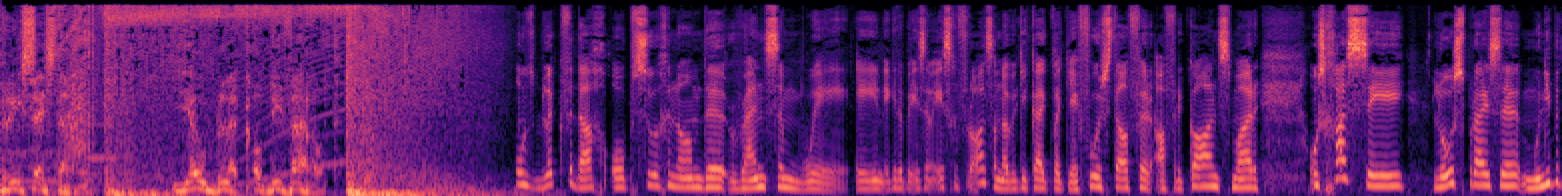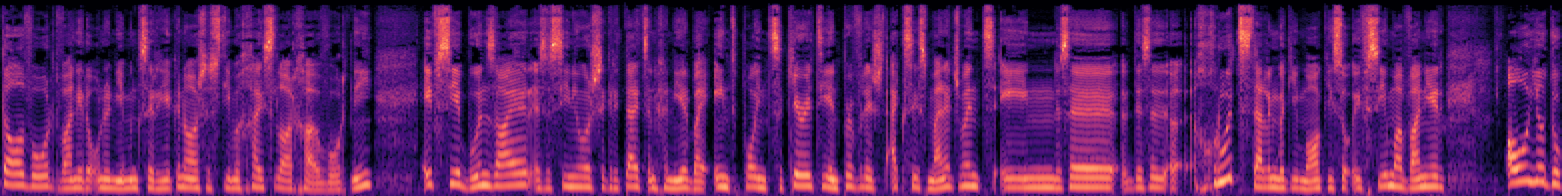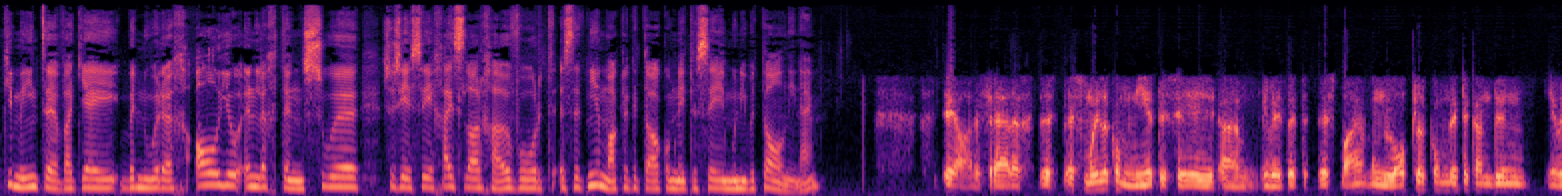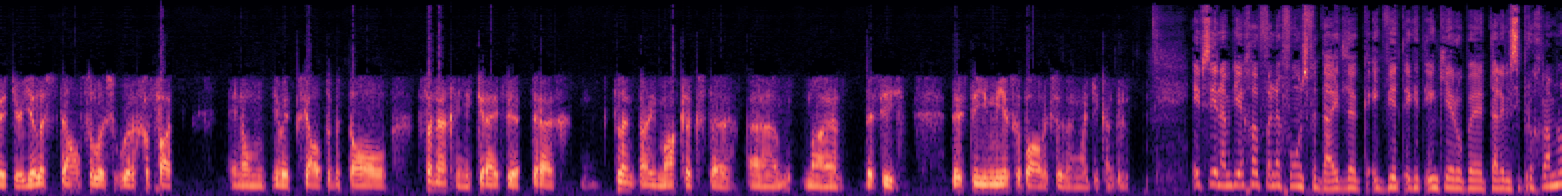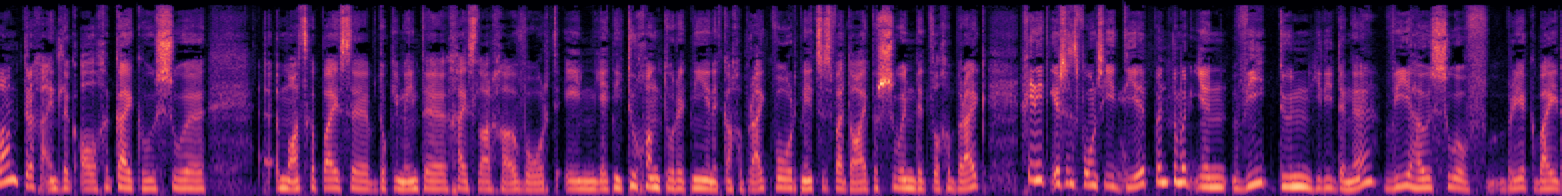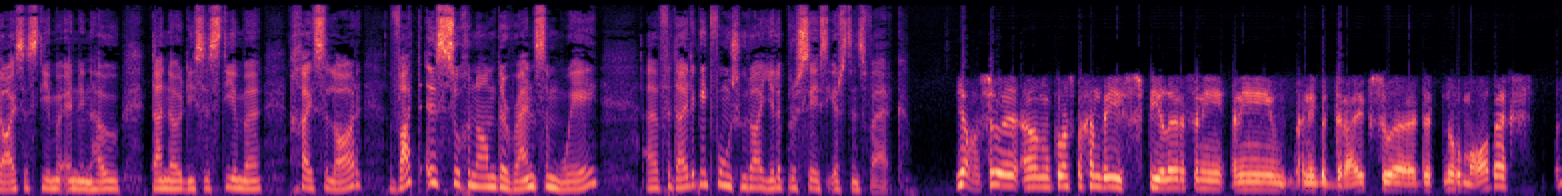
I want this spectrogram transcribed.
360. Jou blik op die wêreld. Ons blik vandag op sogenaamde ransomware en ek het op SMS gevra sal nou 'n bietjie kyk wat jy voorstel vir Afrikaans maar ons gas sê lospryse moenie betaal word wanneer 'n onderneming se rekenaarstelsels gijslaar gehou word nie. FC Boonzaier is 'n senior sekuriteitsingenieur by Endpoint Security and Privileged Access Management en dis 'n dis 'n groot stelling wat jy maak hierso FC maar wanneer al jou dokumente wat jy benodig, al jou inligting so soos jy sê gijslaar gehou word, is dit nie 'n maklike taak om net te sê moenie betaal nie, né? Ja, is regtig. Dit is moeilik om nee te sê. Ehm um, jy weet dit is baie onloklik om dit te kan doen. Jy weet jou hele stelsel is oorgevat en om jy weet geld te betaal vinnig en jy kry dit weer terug. Klink nou die maklikste, ehm um, maar dis die dis die mees gevaarlikste ding wat jy kan doen. FC nou moet jy gou vinnig vir ons verduidelik. Ek weet ek het een keer op 'n televisieprogram lank terug eintlik al gekyk hoe so eh, 'n maatskappy se dokumente gijslaar gehou word en jy het nie toegang tot dit nie en dit kan gebruik word net soos wat daai persoon dit wil gebruik. Geen net eersins vir ons 'n idee. Punt nommer 1, wie doen hierdie dinge? Wie hou so of breek by daai stelsels in en hou dan nou die stelsels gijslaar? Wat is sogenaamde ransomware? Uh verduidelik net vir ons hoe daai hele proses eerstens werk. Ja, so ehm um, kom ons begin by spelers in die in die in die bedryf. So dit normaalweg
